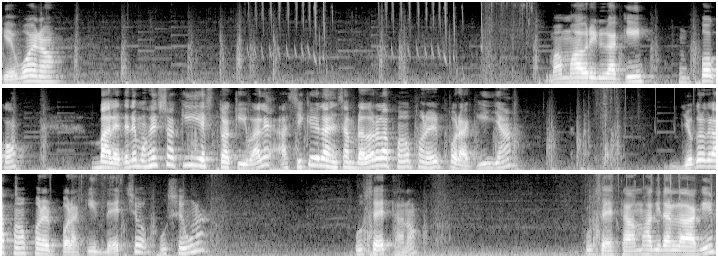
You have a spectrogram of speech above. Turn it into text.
Qué bueno. Vamos a abrirlo aquí un poco. Vale, tenemos eso aquí y esto aquí, ¿vale? Así que las ensambladoras las podemos poner por aquí ya. Yo creo que las podemos poner por aquí. De hecho, puse una. Puse esta, ¿no? Puse esta. Vamos a quitarla de aquí.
